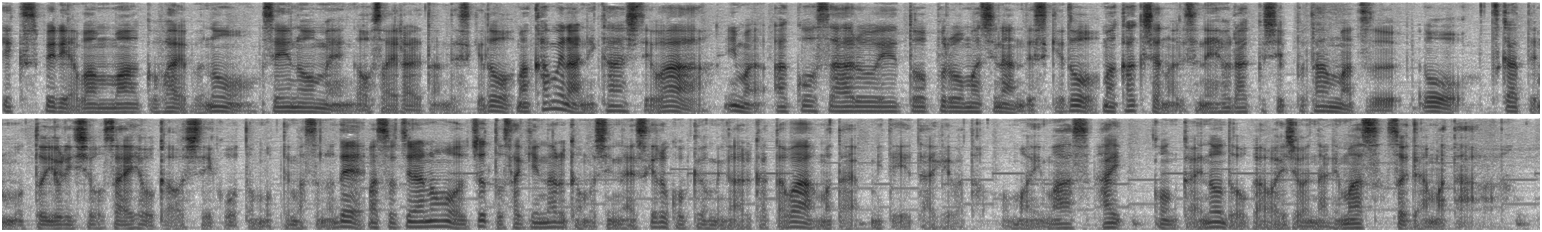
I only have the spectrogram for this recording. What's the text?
Xperia 1 Mark 5の性能面が抑えられたんですけど、まあ、カメラに関しては、今、アコース R8 Pro 待ちなんですけど、まあ、各社のですね、フラッグシップ端末を使ってもっとより詳細評価をしていこうと思ってますので、まあ、そちらの方、ちょっと先になるかもしれないですけど、ご興味がある方は、また見ていただければと思います。はい。今回の動画は以上になります。それではまた。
